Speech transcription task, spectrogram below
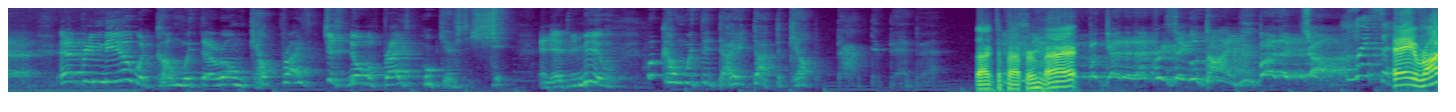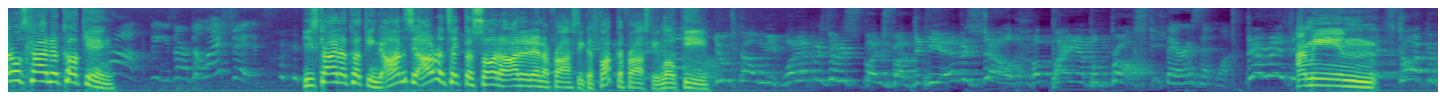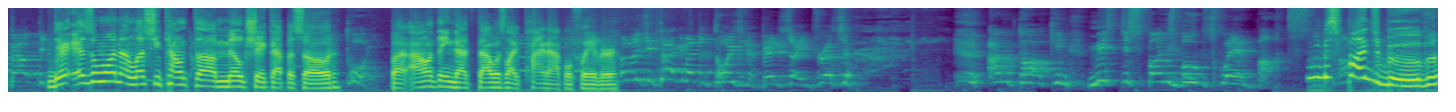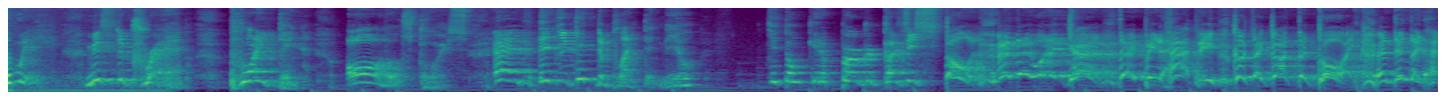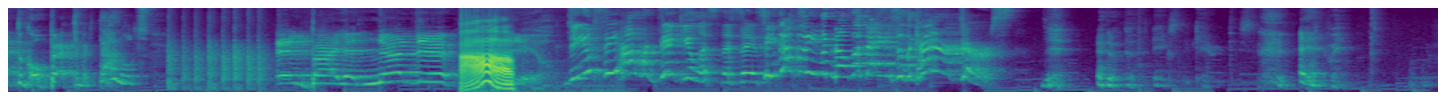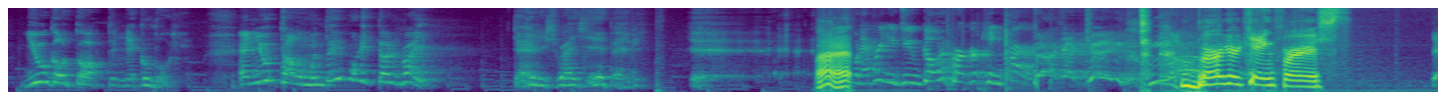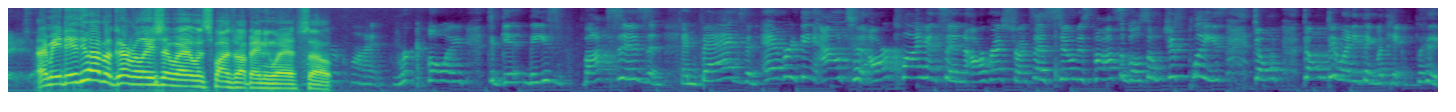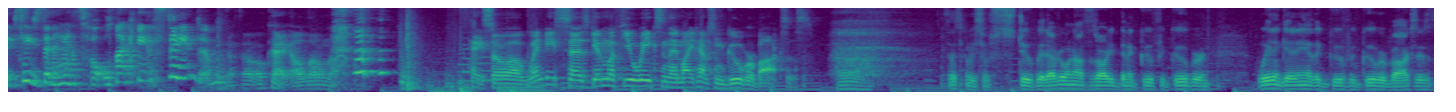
Every meal would come with their own kelp fries, just normal fries, who gives a shit? And every meal would come with the Diet Dr. Kelp, Dr. Pepper. Dr. Pepper. All right. Forget it every single time, by the jar! Listen. Hey, Ronald's kind of cooking. Frosties are delicious. He's kind of cooking. Honestly, I want to take the soda other than a Frosty, because fuck the Frosty, low key. You tell me, what episode of SpongeBob did he ever sell a pineapple frosty? There isn't one. There isn't. I mean, there isn't one unless you count the milkshake episode. But I don't think that that was like pineapple flavor. Unless you're talking about the toys in the bedside dresser. I'm talking Mr. SpongeBob Square Box. SpongeBob. Mr. Crab, Plankton, all those toys. And if you get the Plankton meal, you don't get a burger because he stole it. And they wouldn't care. They'd be happy because they got the toy. And then they'd have to go back Ah. Do you see how ridiculous this is? He doesn't even know the names of the characters. Yeah, I don't know the names of the characters. Anyway, you go talk to Nickelodeon, and you tell them when they want it done right, Daddy's right here, baby. All right. Whatever you do, go to Burger King first. Burger King! Burger King first. I mean, they do have a good relationship with, with SpongeBob anyway, so. Your client, we're going to get these boxes and, and bags and everything out to our clients and our restaurants as soon as possible. So just please don't don't do anything with him. Please, he's an asshole. I can't stand him. Oh, okay, I'll let him know. hey, so uh, Wendy says give him a few weeks and they might have some goober boxes. That's gonna be so stupid. Everyone else has already been a goofy goober, and we didn't get any of the goofy goober boxes.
